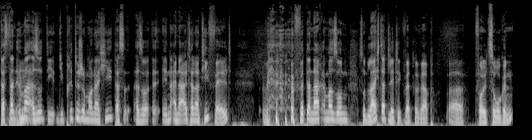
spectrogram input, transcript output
Dass dann Mhm. immer, also die, die britische Monarchie, das, also äh, in einer Alternativwelt wird danach immer so ein, so ein Leichtathletikwettbewerb äh, vollzogen,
